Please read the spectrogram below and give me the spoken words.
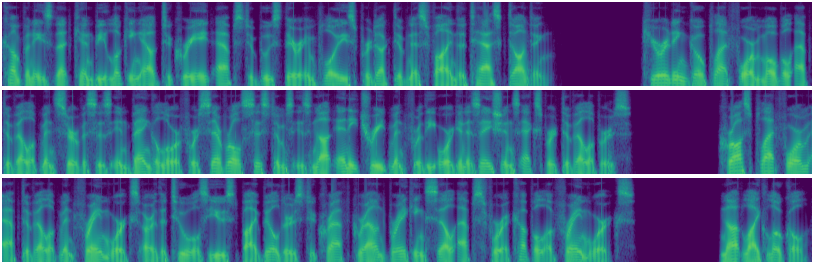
companies that can be looking out to create apps to boost their employees' productiveness find the task daunting. Curating Go platform mobile app development services in Bangalore for several systems is not any treatment for the organization's expert developers. Cross-platform app development frameworks are the tools used by builders to craft groundbreaking cell apps for a couple of frameworks. Not like local,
